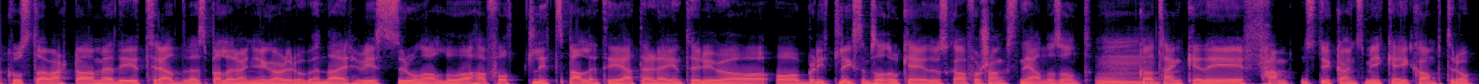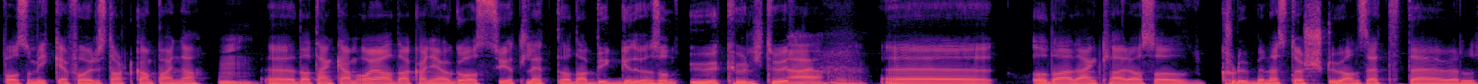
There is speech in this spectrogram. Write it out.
hvordan det har vært da med de 30 spillerne i garderoben der. Hvis Ronaldo da har fått litt spilletid etter det intervjuet og, og blitt liksom sånn Ok, du skal få sjansen igjen og sånt. Hva tenker de 15 stykkene som ikke er i kamptropp, og som ikke får starte kampene? Da Eh, Da tenker de å ja, da kan jeg jo gå og syte litt, og da bygger du en sånn ukultur. ja, ja. Uh, og da er det enklere. altså Klubben er størst uansett. Det er vel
